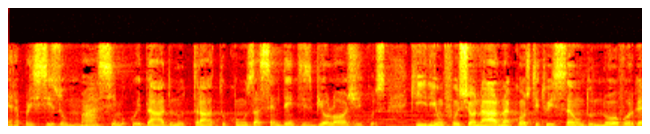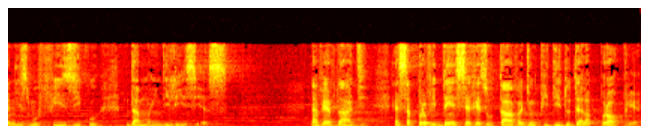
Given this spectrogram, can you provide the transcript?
era preciso o máximo cuidado no trato com os ascendentes biológicos que iriam funcionar na constituição do novo organismo físico da mãe de Lísias. Na verdade, essa providência resultava de um pedido dela própria,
